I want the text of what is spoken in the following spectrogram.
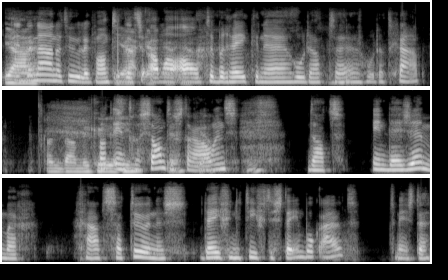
Ja, en daarna natuurlijk, want Ja, dat is allemaal al te berekenen hoe dat, eh, hoe dat gaat. en Wat je zien- interessant is trouwens, Hm. dat in december gaat Saturnus definitief de steenbok uit. Tenminste,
